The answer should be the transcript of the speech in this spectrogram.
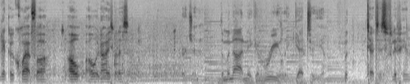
Didn't go quite far. Oh, oh no, he's got us. searching. The monotony can really get to you. But Tetris flipping.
